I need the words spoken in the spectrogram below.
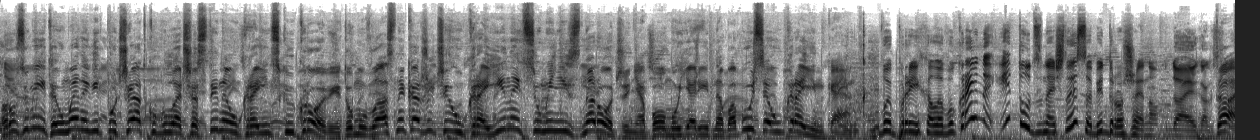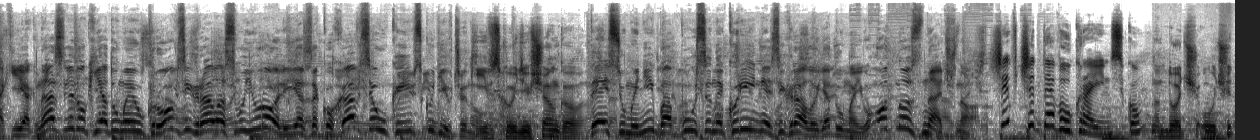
Розумієте, у мене від початку була частина української крові, тому, власне кажучи, українець у мені з народження, бо моя рідна бабуся українка. Ви приїхали в Україну і тут знайшли собі дружину. Так, і як наслідок, я думаю, кров зіграла свою роль. і Я закохався у київську дівчину. Киевскую девчонку. Десь у мені бабусине коріння зіграло, я думаю, однозначно. Чи вчите ви українську? Дочь учит.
